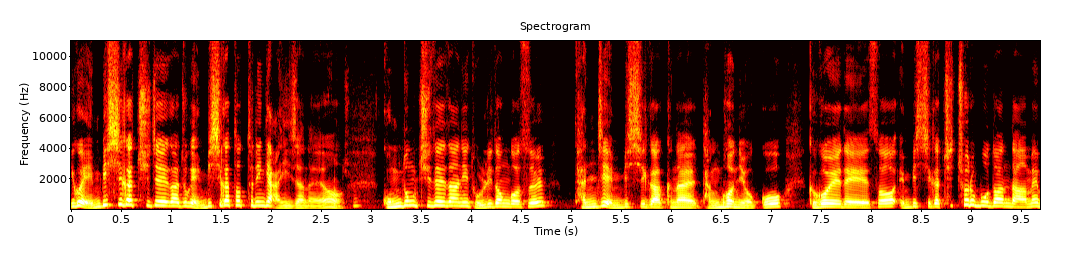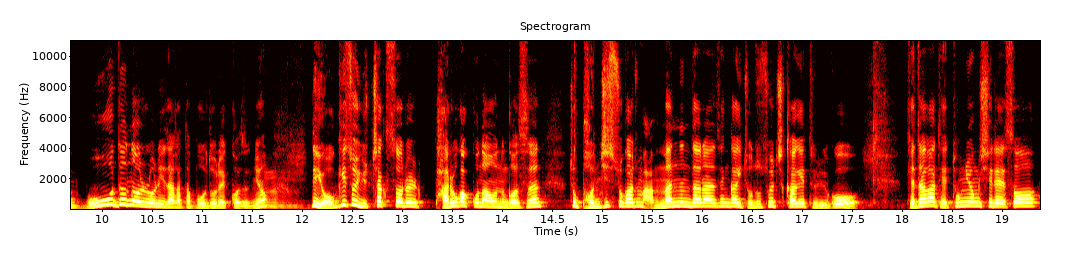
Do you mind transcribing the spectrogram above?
이거 MBC가 취재해가지고 MBC가 터트린 게 아니잖아요. 공동 취재단이 돌리던 것을 단지 MBC가 그날 당번이었고 그거에 대해서 MBC가 최초로 보도한 다음에 모든 언론이 다 갖다 보도를 했거든요 음. 근데 여기서 유착설을 바로 갖고 나오는 것은 좀 번지수가 좀 안 맞는다라는 생각이 저도 솔직하게 들고 게다가 대통령실에서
